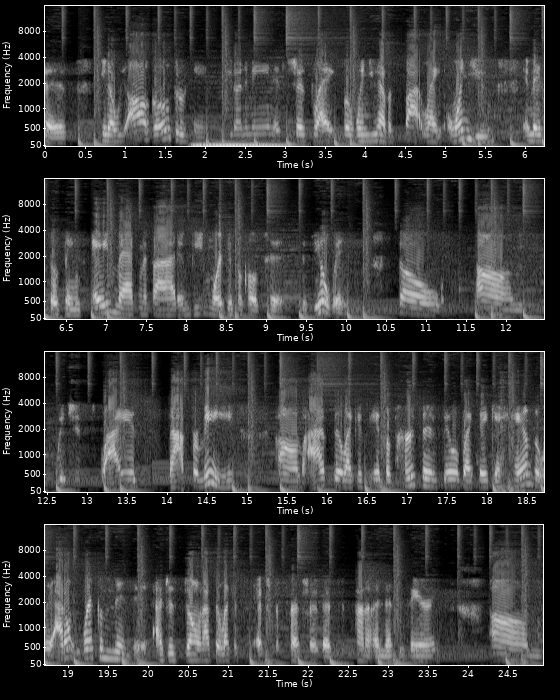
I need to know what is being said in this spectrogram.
because you know, we all go through things. You know what I mean? It's just like, but when you have a spotlight on you, it makes those things A, magnified and B, more difficult to, to deal with. So, um, which is why it's not for me. Um, I feel like if, if a person feels like they can handle it, I don't recommend it. I just don't. I feel like it's extra pressure that's kind of unnecessary. Um,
